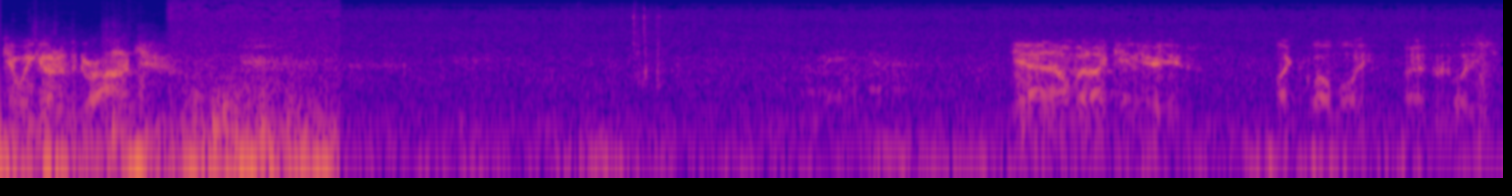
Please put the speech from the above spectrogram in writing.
can we go to the garage? Yeah, I know, but I can't hear you. Like globally, at least.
